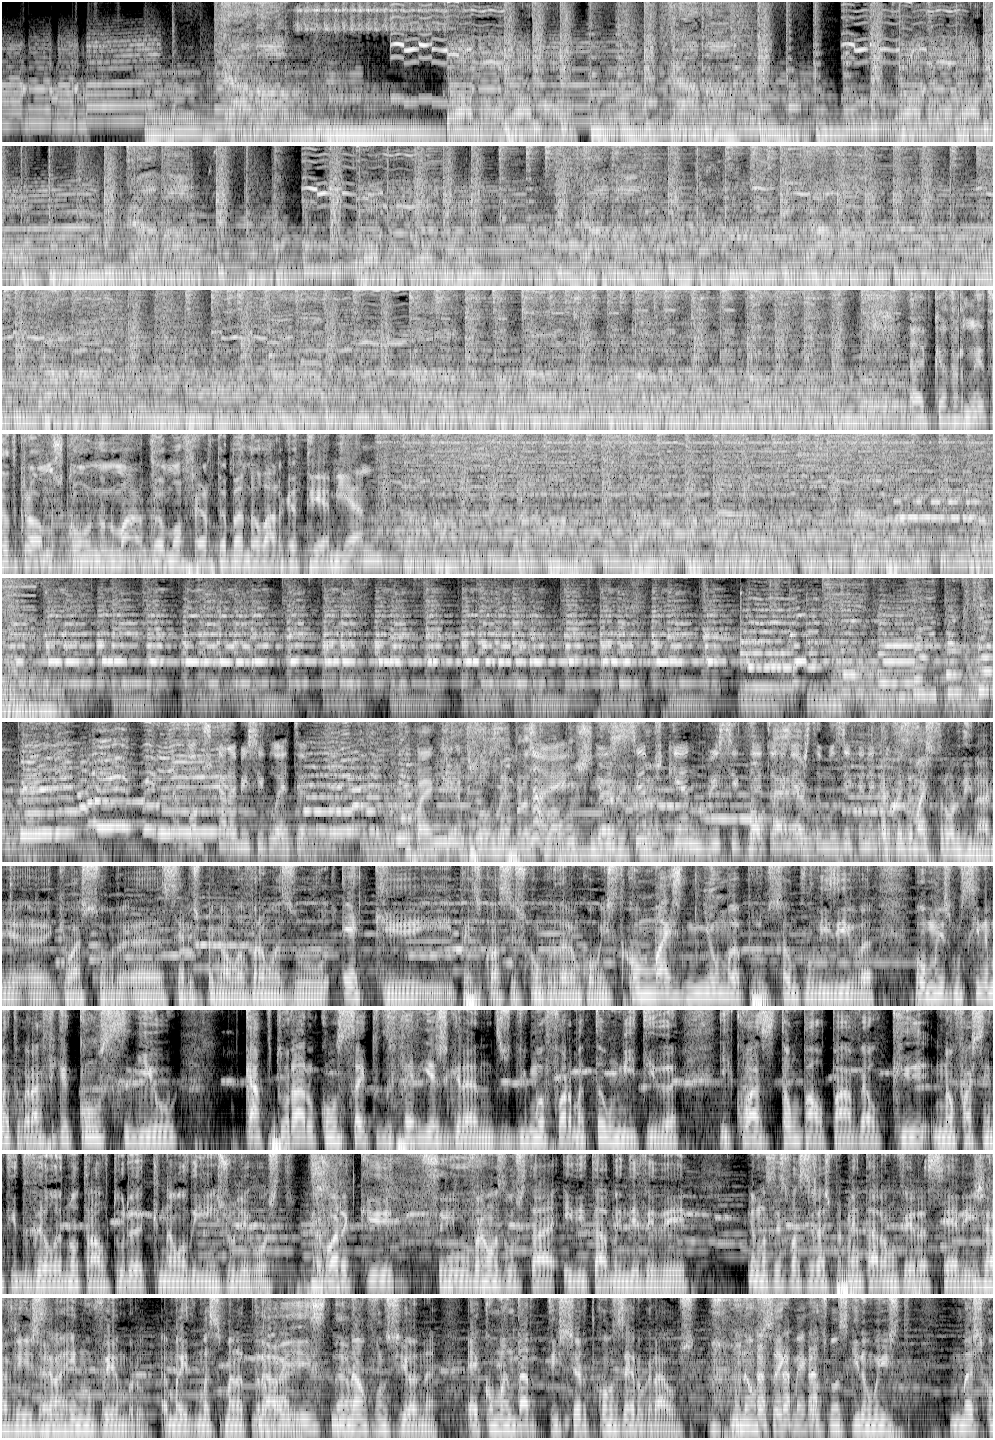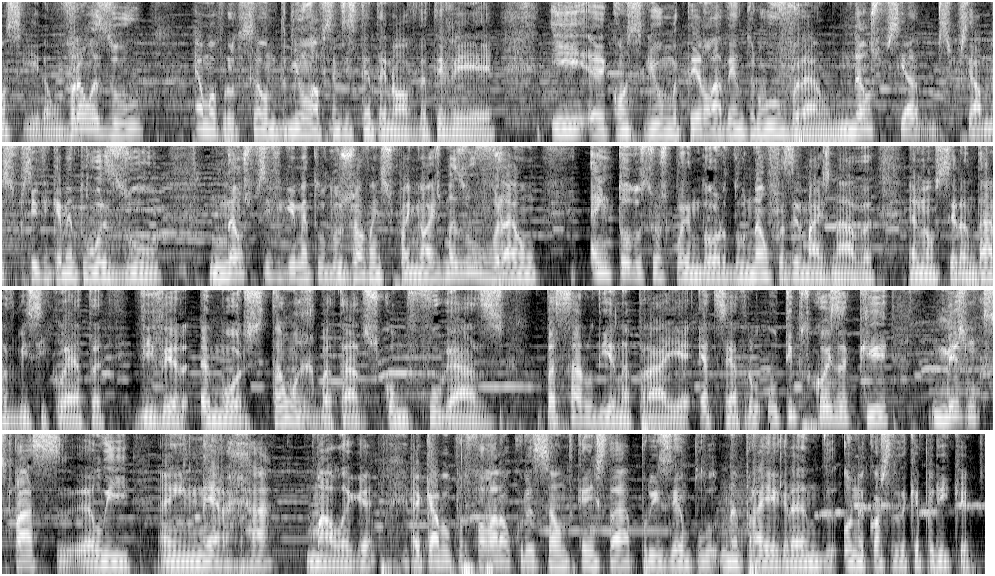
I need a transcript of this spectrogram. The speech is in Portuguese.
A caderneta de cromos com o Nuno Marco é uma oferta banda larga TMN. Bicicleta. Epá, é que a pessoa lembra-se logo é? do Eu genérico. sempre não é? que ando de bicicleta Bom, tenho é- esta música na A cabeça. coisa mais extraordinária eh, que eu acho sobre a série espanhola Verão Azul é que, e penso que vocês concordarão com isto, como mais nenhuma produção televisiva ou mesmo cinematográfica conseguiu capturar o conceito de férias grandes de uma forma tão nítida e quase tão palpável que não faz sentido vê-la noutra altura que não ali em julho e agosto. Agora que o Verão Azul está editado em DVD, eu não sei se vocês já experimentaram ver a série Já vi, já sei lá, vi. em novembro, a meio de uma semana de Não, trabalho. isso não. funciona. É como andar de t-shirt com zero graus. Não sei como é que eles conseguiram isto, mas conseguiram. Verão Azul é uma produção de 1979 da TVE e eh, conseguiu meter lá dentro o verão. Não especial, especial, especificamente o azul, não especificamente o dos jovens espanhóis, mas o verão em todo o seu esplendor do não fazer mais nada a não ser andar de bicicleta, viver amores tão arrebatados como fugazes, passar o dia na praia, etc. O tipo de coisa que, mesmo que se passe ali em Nerja, Málaga, acaba por falar ao coração de quem está, por exemplo, na Praia Grande ou na Costa da Caparica.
